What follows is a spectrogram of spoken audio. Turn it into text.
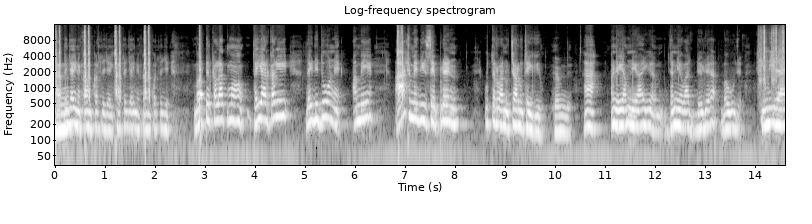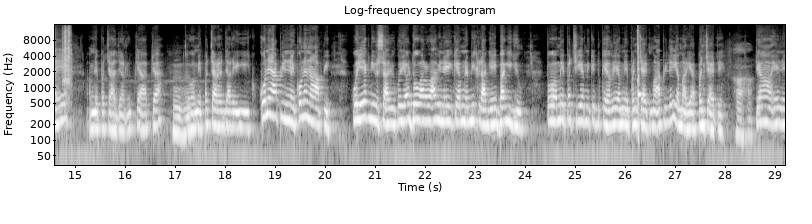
ખાતે જઈને કામ કરતે જાય ખાતે જઈને કામ કરતે જાય. બોતેર કલાકમાં તૈયાર કરી દઈ દીધું અને અમે આઠમે દિવસે પ્લેન ઉતરવાનું ચાલુ થઈ ગયું. એમને? હા. અને અમને આ ધન્યવાદ દેડ્યા બહુ જ ઇન્દિરાએ અમને પચાસ હજાર રૂપિયા આપ્યા. તો અમે પચાસ હજાર એ કોને આપી નહીં કોને ના આપી? કોઈ એક દિવસ આવ્યું કોઈ અડધો વાળો આવીને કે અમને બીક લાગે એ ભાગી ગયું. તો અમે પછી અમે કીધું કે હવે અમે પંચાયતમાં આપી દઈએ અમારી આ પંચાયતે. ત્યાં એને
